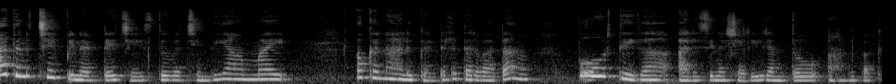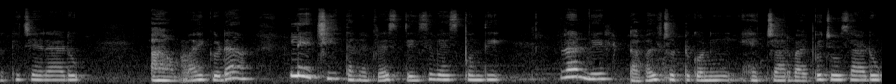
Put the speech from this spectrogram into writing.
అతను చెప్పినట్టే చేస్తూ వచ్చింది ఆ అమ్మాయి. ఒక నాలుగు గంటల తర్వాత పూర్తిగా అలసిన శరీరంతో ఆమె పక్కకి చేరాడు. ఆ అమ్మాయి కూడా లేచి తన డ్రెస్ తీసి వేసుకుంది రణ్వీర్ టవల్ చుట్టుకొని హెచ్ఆర్ వైపు చూశాడు.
